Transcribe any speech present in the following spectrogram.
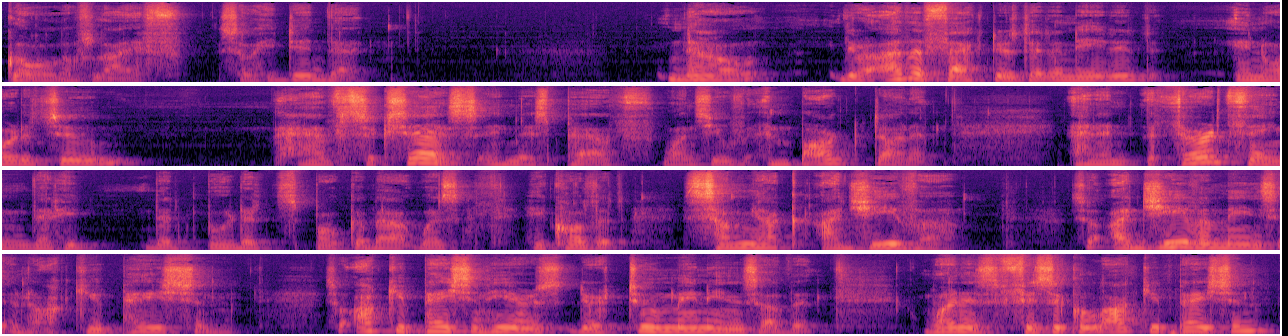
goal of life?" So he did that. Now, there are other factors that are needed in order to have success in this path once you've embarked on it. And the third thing that he that Buddha spoke about was he called it samyak ajiva. So ajiva means an occupation. So occupation here is there are two meanings of it. One is physical occupation.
